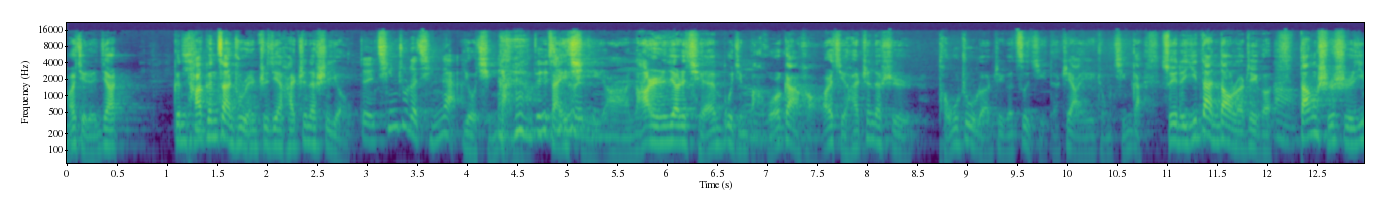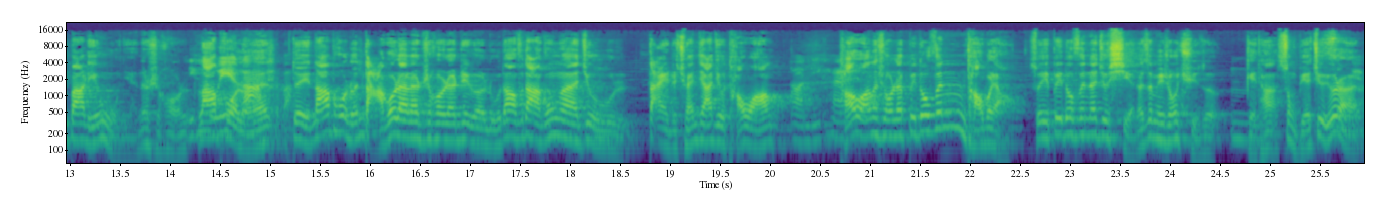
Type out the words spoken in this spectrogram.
而且人家跟他跟赞助人之间还真的是有对倾注的情感，有情感 在一起啊，拿着人家的钱，不仅把活干好，而且还真的是。投注了这个自己的这样一种情感，所以呢，一旦到了这个当时是一八零五年的时候，拿破仑对拿破仑打过来了之后呢，这个鲁道夫大公啊就带着全家就逃亡。啊，离开。逃亡的时候呢，贝多芬逃不了，所以贝多芬呢就写了这么一首曲子给他送别，就有点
